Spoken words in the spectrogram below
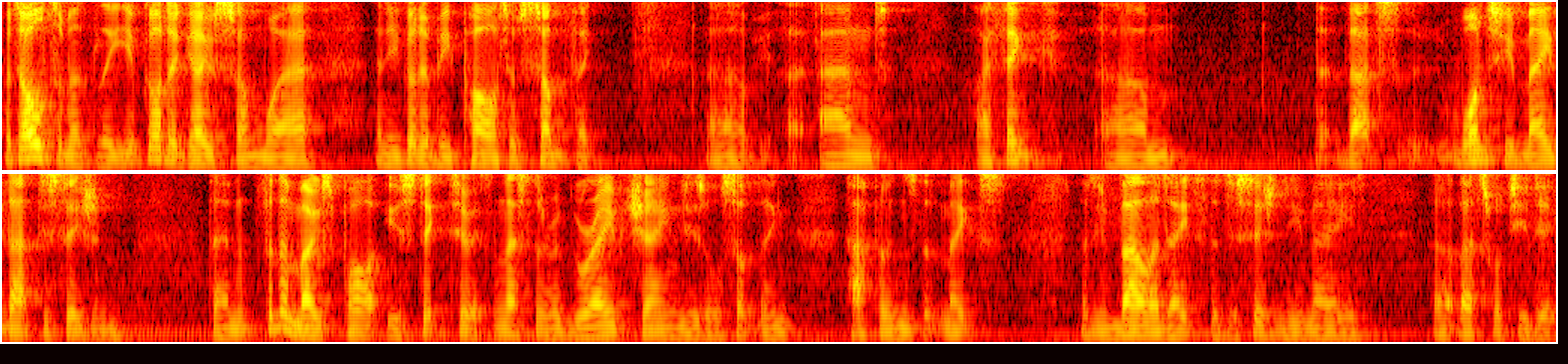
But ultimately, you've got to go somewhere and you've got to be part of something. Uh, and I think um, th- that's once you've made that decision, then for the most part you stick to it, unless there are grave changes or something happens that makes that invalidates the decision you made. Uh, that's what you do.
